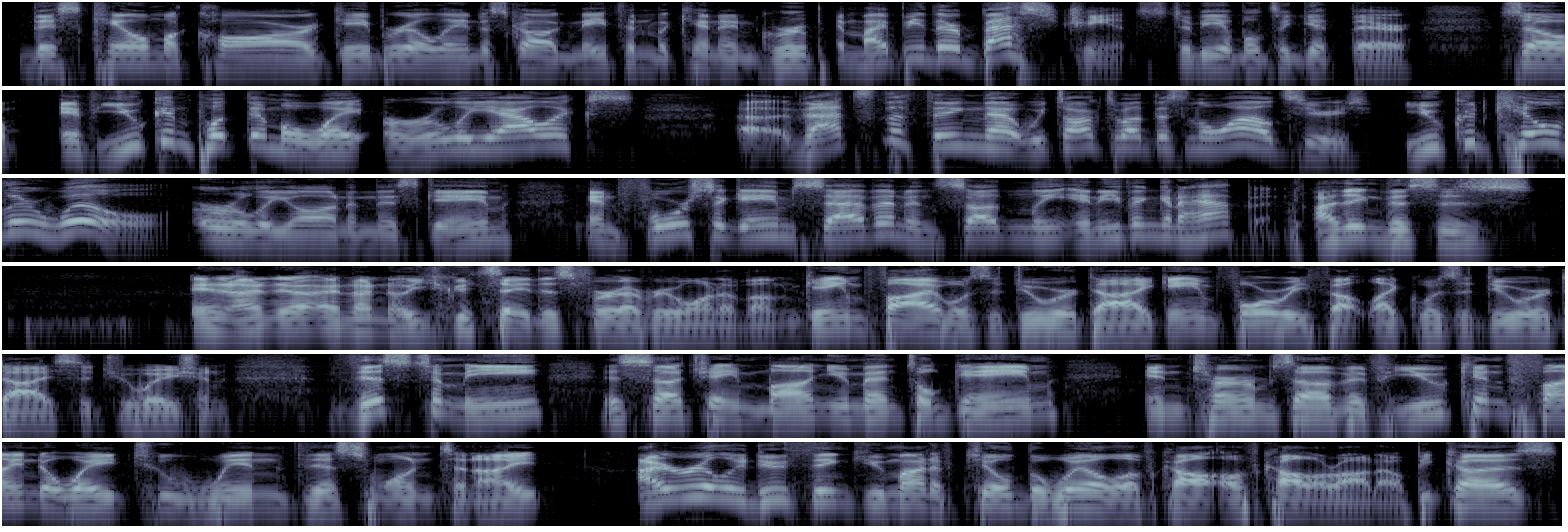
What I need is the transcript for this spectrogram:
this Cale Makar, Gabriel Landeskog, Nathan MacKinnon group, it might be their best chance to be able to get there. So if you can put them away early, Alex, uh, that's the thing that we talked about this in the Wild Series. You could kill their will early on in this game and force a game seven, and suddenly anything can happen. I think this is and I know, and I know you could say this for every one of them. Game five was a do or die. Game four we felt like was a do or die situation. This to me is such a monumental game in terms of if you can find a way to win this one tonight. I really do think you might have killed the will of of Colorado because.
